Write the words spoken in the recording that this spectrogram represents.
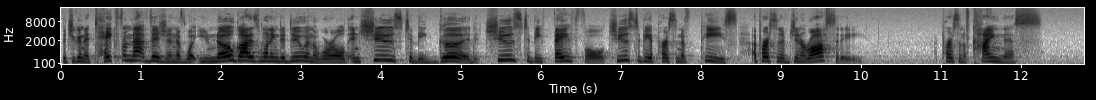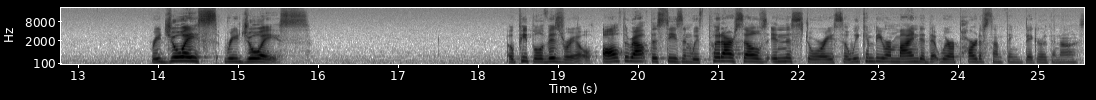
But you're going to take from that vision of what you know God is wanting to do in the world and choose to be good, choose to be faithful, choose to be a person of peace, a person of generosity, a person of kindness. Rejoice, rejoice. O people of Israel, all throughout this season, we've put ourselves in this story so we can be reminded that we're a part of something bigger than us.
